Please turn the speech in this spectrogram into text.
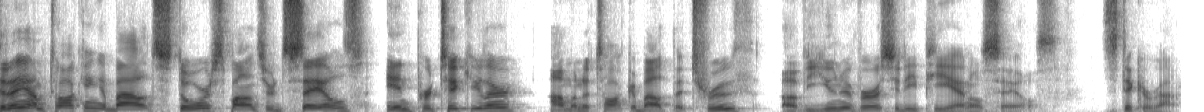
Today I'm talking about store sponsored sales. In particular, I'm going to talk about the truth of university piano sales. Stick around.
